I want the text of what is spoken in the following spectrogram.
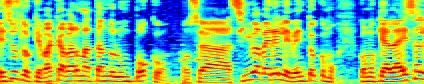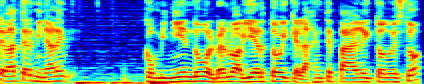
eso es lo que va a acabar matándolo un poco. O sea, sí va a haber el evento como, como que a la ESA le va a terminar eh, conviniendo volverlo abierto y que la gente pague y todo esto,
